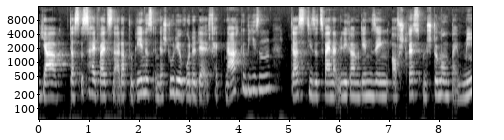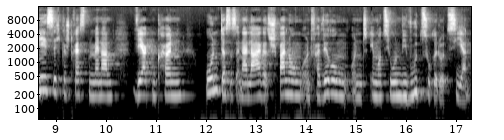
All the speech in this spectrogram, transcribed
Ja, das ist halt, weil es ein Adaptogen ist. In der Studie wurde der Effekt nachgewiesen, dass diese 200 Milligramm Ginseng auf Stress und Stimmung bei mäßig gestressten Männern wirken können und dass es in der Lage ist, Spannung und Verwirrung und Emotionen wie Wut zu reduzieren.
